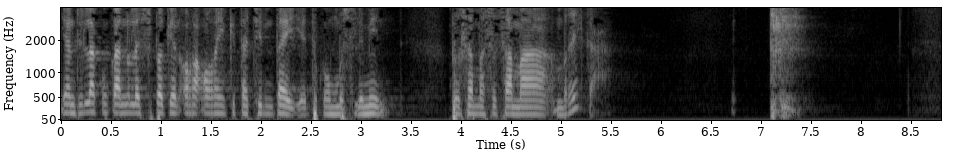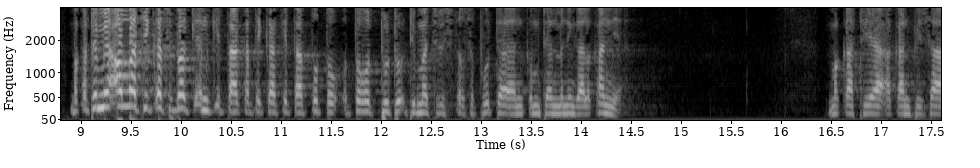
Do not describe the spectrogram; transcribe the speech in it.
yang dilakukan oleh sebagian orang-orang yang kita cintai, yaitu kaum muslimin, bersama sesama mereka. Maka demi Allah jika sebagian kita ketika kita tutup, turut duduk di majelis tersebut dan kemudian meninggalkannya, maka dia akan bisa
